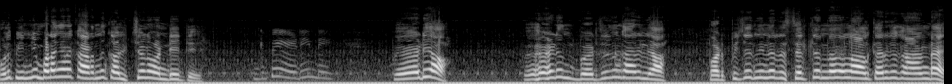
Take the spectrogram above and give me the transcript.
ഓൾ പിന്നെയും ഇവിടെ ഇങ്ങനെ കടന്ന് കളിച്ചാണ് വണ്ടിയായിട്ട്. പേടിയോ? പേടി പേടിച്ചൊന്നും കാര്യമില്ല. പഠിപ്പിച്ച നിന്റെ റിസൾട്ട് എന്താന്നുള്ള ആൾക്കാർക്ക് കാണണ്ടേ?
